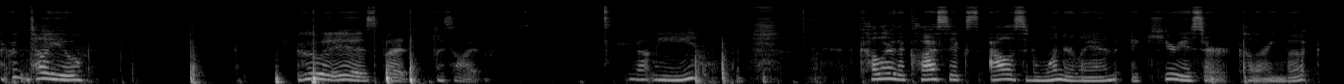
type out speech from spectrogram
I couldn't tell you who it is, but I saw it. He got me Color the Classics Alice in Wonderland, a Curiouser coloring book.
